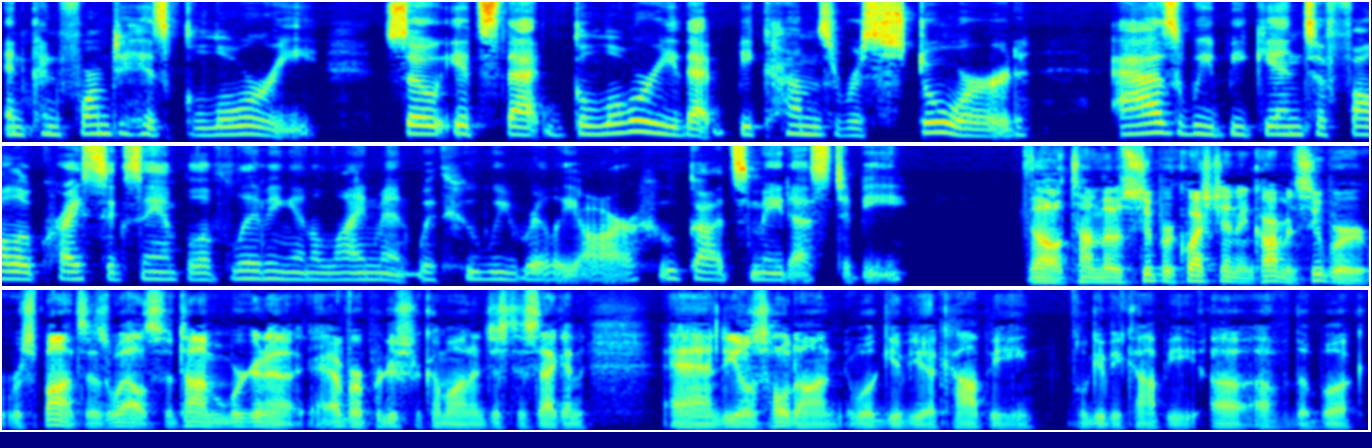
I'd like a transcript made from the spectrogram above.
and conformed to His glory. So it's that glory that becomes restored as we begin to follow Christ's example of living in alignment with who we really are, who God's made us to be. Oh, Tom, that was super question and Carmen, super response as well. So, Tom, we're going to have our producer come on in just a second, and you'll just hold on. We'll give you a copy. We'll give you a copy uh, of the book.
